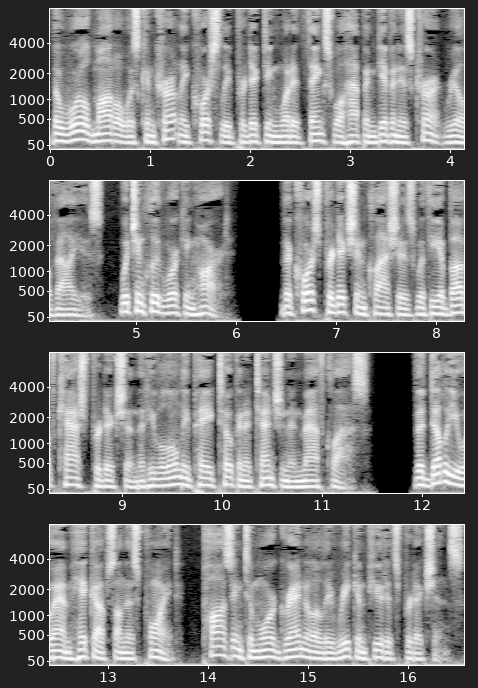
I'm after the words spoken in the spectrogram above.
The world model was concurrently coarsely predicting what it thinks will happen given his current real values, which include working hard. The coarse prediction clashes with the above cached prediction that he will only pay token attention in math class. The WM hiccups on this point, pausing to more granularly recompute its predictions.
